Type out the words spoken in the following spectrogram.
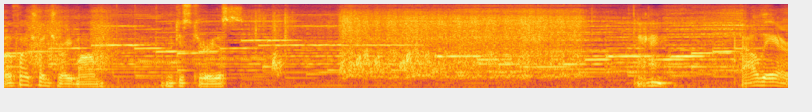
What if I tried Cherry Bomb? I'm just curious. Out there.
